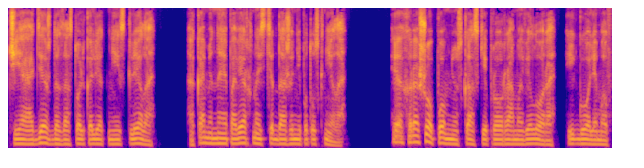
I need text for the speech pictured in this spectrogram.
чья одежда за столько лет не истлела, а каменная поверхность даже не потускнела. Я хорошо помню сказки про Рама Велора и големов,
